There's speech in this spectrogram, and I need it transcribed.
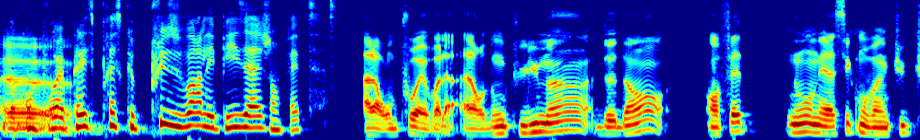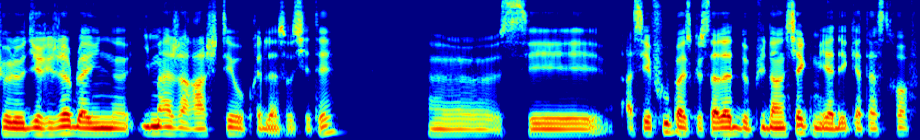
Donc on pourrait presque plus voir les paysages en fait. Alors on pourrait, voilà. Alors donc l'humain dedans, en fait, nous, on est assez convaincus que le dirigeable a une image à racheter auprès de la société. Euh, c'est assez fou parce que ça date de plus d'un siècle, mais il y a des catastrophes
